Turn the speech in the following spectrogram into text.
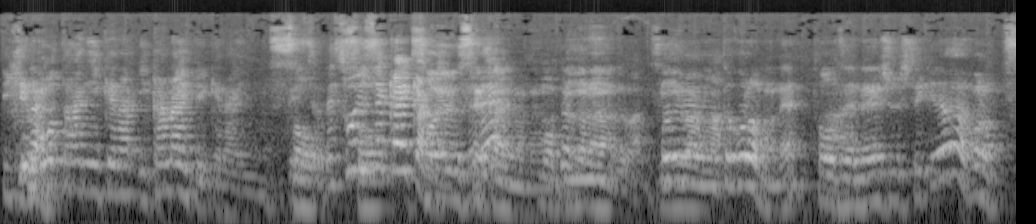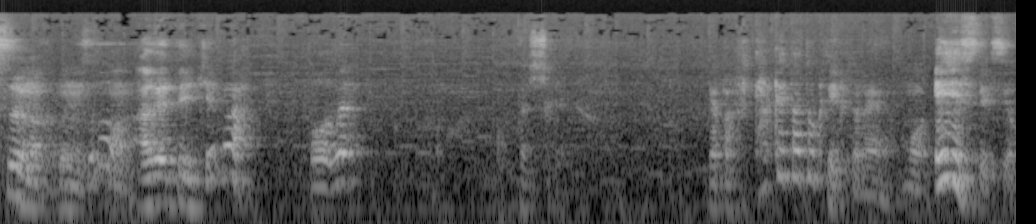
いフけない。ローターに行けない行かないといけないんですよね。そう。そういう世界観そういう世界なのよもうだからそうい B1 は。うところもね当然練習していけばこの2の確率も上げていけば当然。確かやっぱ2桁得点いくとねもうエースですよ。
